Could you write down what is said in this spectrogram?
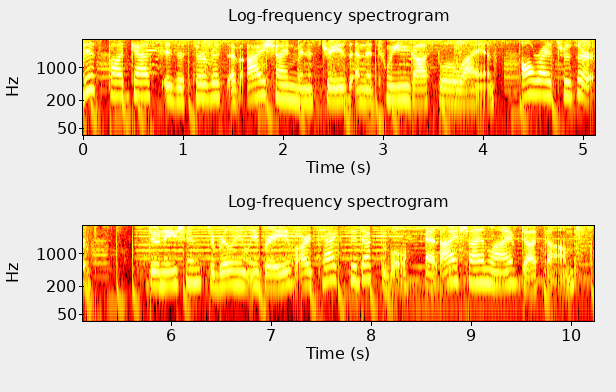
This podcast is a service of iShine Ministries and the Tween Gospel Alliance, all rights reserved. Donations to Brilliantly Brave are tax deductible at iShineLive.com.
